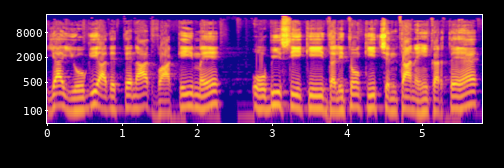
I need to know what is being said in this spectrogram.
या योगी आदित्यनाथ वाकई में ओबीसी की दलितों की चिंता नहीं करते हैं,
